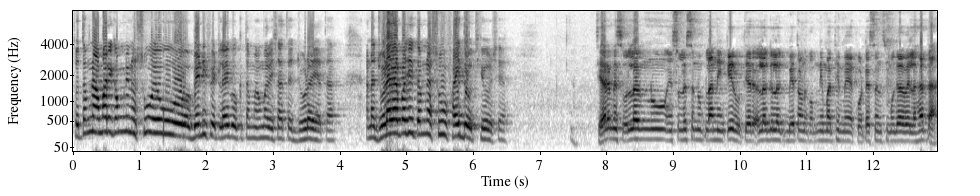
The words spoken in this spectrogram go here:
તો તમને અમારી કંપનીનું શું એવું બેનિફિટ લાગ્યું કે તમે અમારી સાથે જોડાયા હતા? અને જોડાયા પછી તમને શું ફાયદો થયો છે? જ્યારે મેં સોલરનું ઇન્સ્ટોલેશનનું પ્લાનિંગ કર્યું, ત્યારે અલગ અલગ બે ત્રણ કંપનીમાંથી મેં કોટેશન્સ મગાવેલા હતા.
